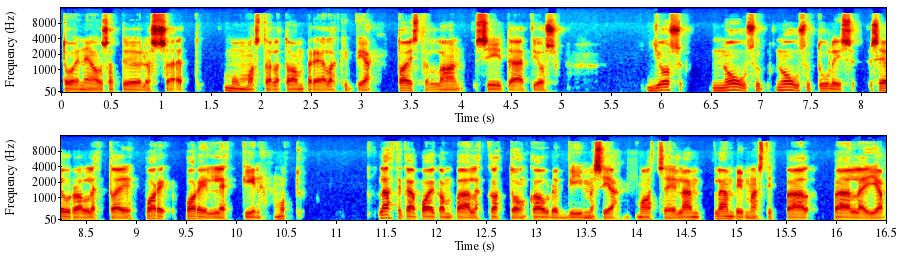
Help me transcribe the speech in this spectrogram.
toinen osa Töölössä, että muun muassa täällä Tampereellakin vielä taistellaan siitä, että jos, jos nousu, nousu tulisi seuralle tai pari, parillekin, mutta lähtekää paikan päälle kattoon kauden viimeisiä matseja lämpimästi päälle ja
